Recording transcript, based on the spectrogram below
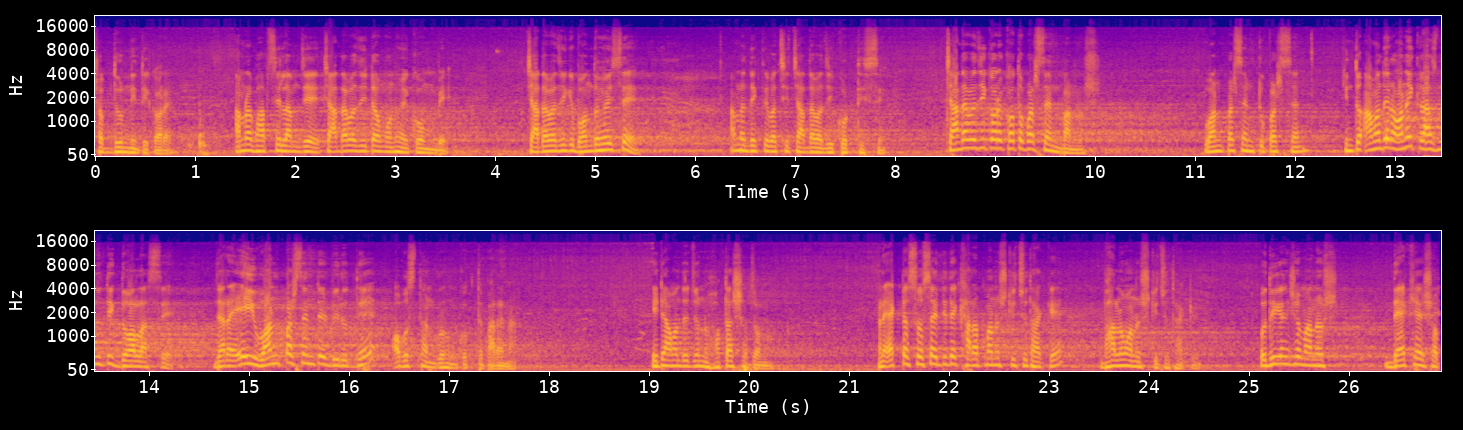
সব দুর্নীতি করে। আমরা ভাবছিলাম যে চাঁদাবাজিটাও মনে হয় কমবে। চাঁদাবাজি কি বন্ধ হয়েছে? আমরা দেখতে পাচ্ছি চাঁদাবাজি করতেছে। চাঁদাবাজি করে কত পার্সেন্ট মানুষ? ওয়ান পার্সেন্ট টু পার্সেন্ট কিন্তু আমাদের অনেক রাজনৈতিক দল আছে যারা এই ওয়ান পার্সেন্টের বিরুদ্ধে অবস্থান গ্রহণ করতে পারে না। এটা আমাদের জন্য হতাশাজনক। মানে একটা সোসাইটিতে খারাপ মানুষ কিছু থাকে, ভালো মানুষ কিছু থাকে। অধিকাংশ মানুষ দেখে সব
